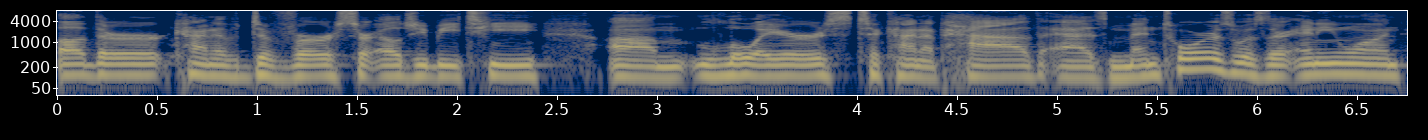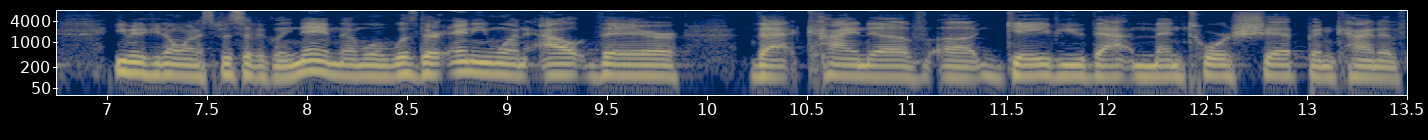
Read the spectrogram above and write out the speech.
other kind of diverse or LGBT um, lawyers to kind of have as mentors? Was there anyone, even if you don't want to specifically name them, was there anyone out there that kind of uh, gave you that mentorship and kind of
